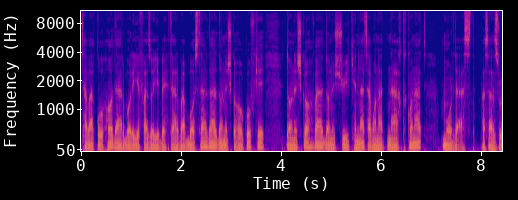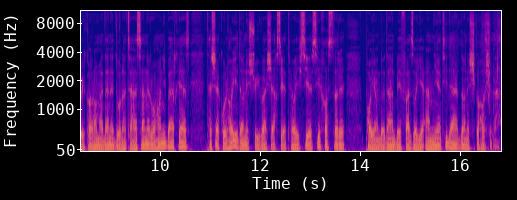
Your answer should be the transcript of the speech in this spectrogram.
توقعها درباره فضای بهتر و باستر در دانشگاه ها گفت که دانشگاه و دانشجویی که نتواند نقد کند مرده است. پس از روی کار آمدن دولت حسن روحانی برخی از تشکل‌های دانشجویی و شخصیت‌های سیاسی خواستار پایان دادن به فضای امنیتی در دانشگاه ها شدند.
